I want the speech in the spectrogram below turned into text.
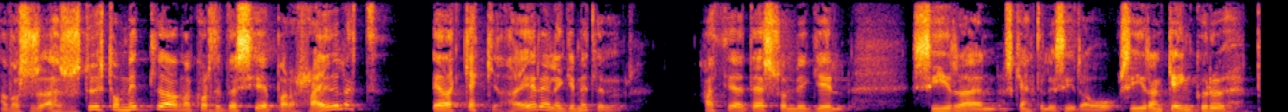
það var svo, það svo stutt á millið að hvort þetta sé bara hræðilegt eða geggjað, það er eiginlega ekki millivegur af því að þetta er svo mikil síra en skemmtileg síra og síran gengur upp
